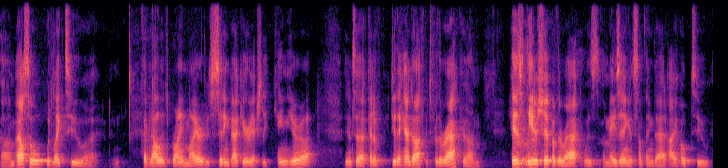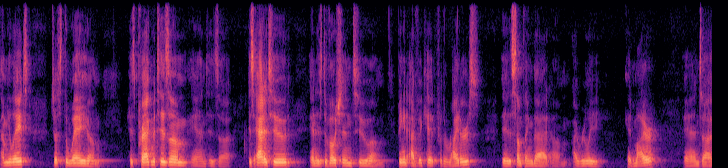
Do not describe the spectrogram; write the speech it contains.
Um, I also would like to uh, acknowledge Brian Meyer, who's sitting back here. He actually came here uh, you know, to kind of do the handoff for the RAC. Um, his leadership of the RAC was amazing. It's something that I hope to emulate, just the way um, his pragmatism and his, uh, his attitude and his devotion to um, being an advocate for the riders is something that um, I really admire. And uh,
